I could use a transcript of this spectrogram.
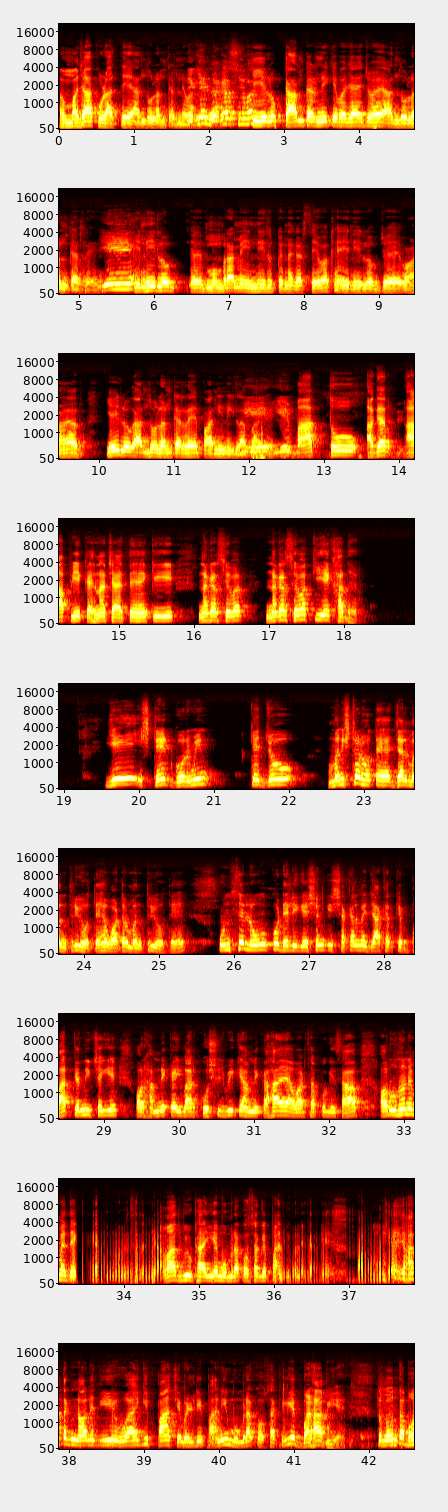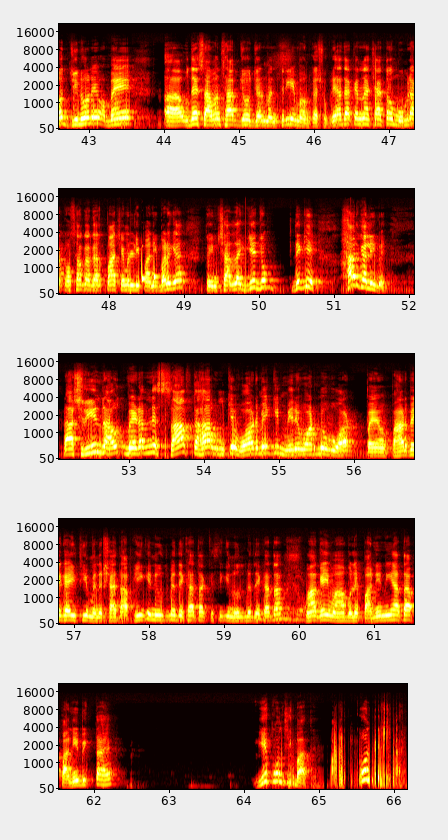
मज़ाक उड़ाते हैं आंदोलन करने वाले नगर सेवक कि ये लोग काम करने के बजाय जो है आंदोलन कर रहे हैं। ये इन्हीं लोग मुमरा में इन्हीं लोग के नगर सेवक है इन्हीं लोग जो है वहाँ और यही लोग आंदोलन कर रहे हैं पानी नहीं ला पा रहे। ये बात तो अगर आप ये कहना चाहते हैं कि नगर सेवक नगर सेवक की एक हद है। ये स्टेट गवर्नमेंट के जो मिनिस्टर होते हैं, जल मंत्री होते हैं, वाटर मंत्री होते हैं, उनसे लोगों को डेलीगेशन की शक्ल में जाकर के बात करनी चाहिए। और हमने कई बार कोशिश भी की, हमने कहा है अवार्ड साहब को कि साहब, और उन्होंने मैं देखा उन्होंने सदन में आवाज़ भी उठाई है मुमरा कौसा के पानी को लेकर के। और मुझे जहाँ तक नॉलेज ये हुआ है कि पाँच एम पानी मुमरा कौसा के लिए बढ़ा भी है। तो मैं उनका बहुत, जिन्होंने, मैं उदय सावंत साहब जो जल मंत्री है, मैं उनका शुक्रिया अदा करना चाहता हूँ। मुमरा कौसा का अगर पाँच एम पानी बढ़ गया तो इंशाल्लाह ये जो, देखिए, हर गली में राशरीन राउत मैडम ने साफ़ कहा उनके वार्ड में कि मेरे वार्ड में वो वार्ड पहाड़ पे गई थी। मैंने शायद आप ही की न्यूज़ में देखा था, किसी की न्यूज़ में देखा था। वहाँ गई, वहाँ बोले, पानी नहीं आता, पानी बिकता है। ये कौन सी बात है? पानी कौन बेचता है?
